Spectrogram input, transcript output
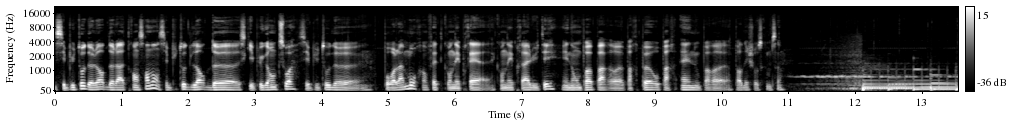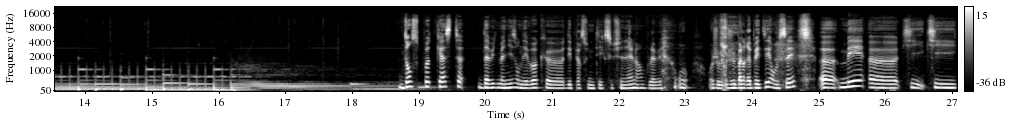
C'est plutôt de l'ordre de la transcendance, c'est plutôt de l'ordre de ce qui est plus grand que soi, c'est plutôt de pour l'amour en fait qu'on est prêt est prêt à lutter et non pas par euh, peur ou par haine ou par euh, par des choses comme ça. Dans ce podcast, David Manise, on évoque euh, des personnalités exceptionnelles, hein, vous l'avez, je ne vais pas le répéter, on le sait, euh, mais euh, qui,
